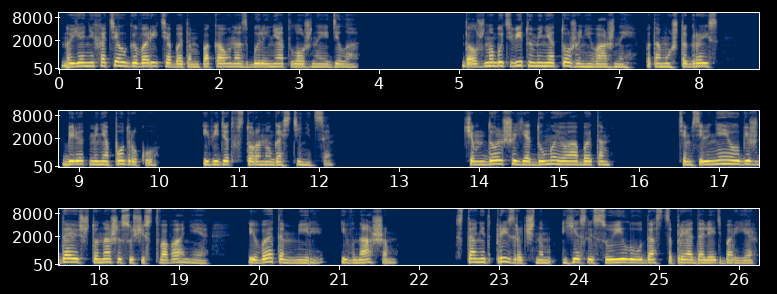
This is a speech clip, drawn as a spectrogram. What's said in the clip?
но я не хотел говорить об этом, пока у нас были неотложные дела. Должно быть, вид у меня тоже неважный, потому что Грейс берет меня под руку и ведет в сторону гостиницы. Чем дольше я думаю об этом, тем сильнее убеждаюсь, что наше существование и в этом мире, и в нашем станет призрачным, если Суилу удастся преодолеть барьер.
